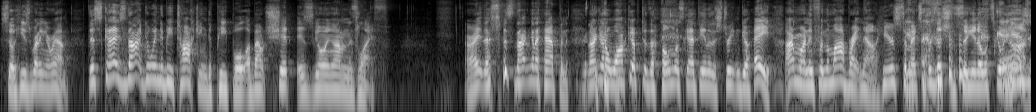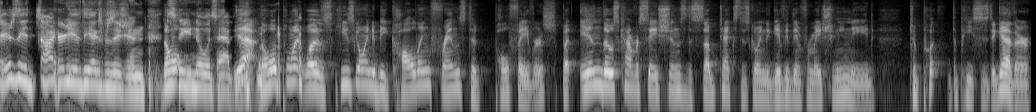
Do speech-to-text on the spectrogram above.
So he's running around. This guy's not going to be talking to people about shit is going on in his life. All right, that's just not going to happen. They're not going to walk up to the homeless guy at the end of the street and go, "Hey, I'm running from the mob right now. Here's some exposition so you know what's going here's, on." here's the entirety of the exposition, The whole- so you know what's happening. Yeah, the whole point was he's going to be calling friends to pull favors, but in those conversations, the subtext is going to give you the information you need to put the pieces together.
